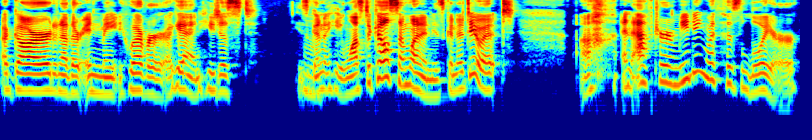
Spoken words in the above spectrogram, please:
A guard, another inmate, whoever. Again, he just he's Hmm. gonna he wants to kill someone and he's gonna do it. Uh, and after a meeting with his lawyer,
